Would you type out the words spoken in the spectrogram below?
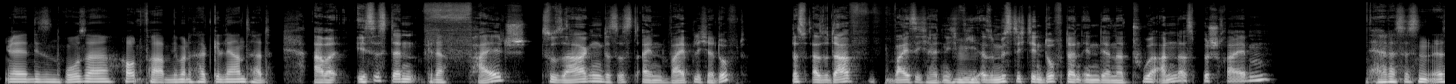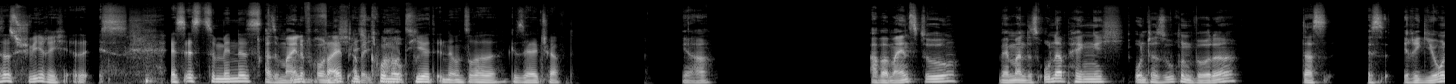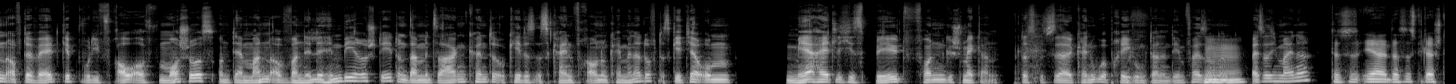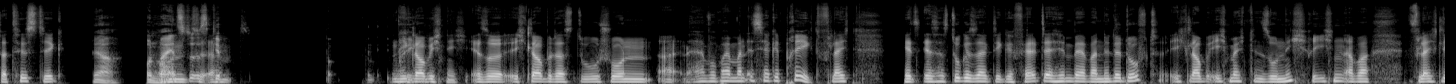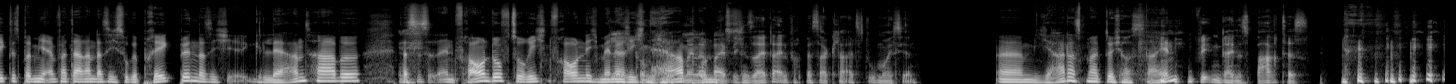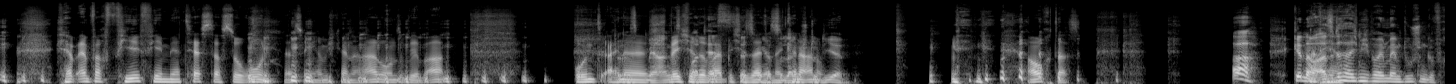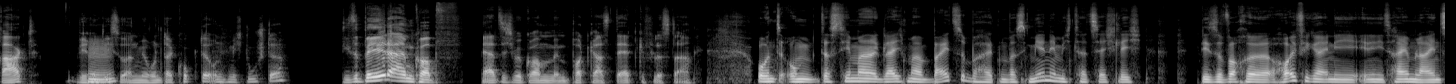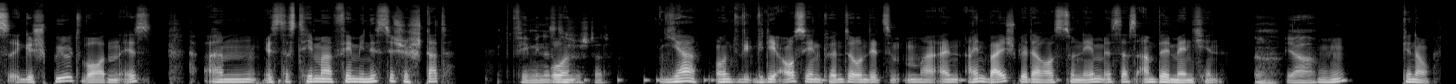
äh, diesen rosa Hautfarben, wie man das halt gelernt hat. Aber ist es denn gedacht. falsch zu sagen, das ist ein weiblicher Duft? Das, also da weiß ich halt nicht, wie. Hm. Also müsste ich den Duft dann in der Natur anders beschreiben? Ja, das ist, ein, das ist schwierig. Es, es ist zumindest also meine Frau weiblich nicht, konnotiert in unserer Gesellschaft. Ja. Aber meinst du, wenn man das unabhängig untersuchen würde, dass es Regionen auf der Welt gibt, wo die Frau auf Moschus und der Mann auf Vanille-Himbeere steht und damit sagen könnte, okay, das ist kein Frauen- und kein Männerduft. Es geht ja um mehrheitliches Bild von Geschmäckern. Das ist ja keine Urprägung dann in dem Fall, sondern, mhm. weißt du, was ich meine? Das ist eher, das ist wieder Statistik. Ja. Und meinst und, du, es ähm, gibt. Nee, glaube ich nicht. Also ich glaube, dass du schon, äh, wobei man ist ja geprägt. Vielleicht, Jetzt, jetzt hast du gesagt, dir gefällt der Himbeer-Vanilleduft. Ich glaube, ich möchte ihn so nicht riechen, aber vielleicht liegt es bei mir einfach daran, dass ich so geprägt bin, dass ich gelernt habe, dass es ein Frauenduft, so riechen Frauen nicht, Männer vielleicht riechen herb. Ich meiner weiblichen Seite einfach besser klar als du, Mäuschen. Ähm, ja, das mag durchaus sein. Wegen deines Bartes. ich habe einfach viel, viel mehr Testosteron. Deswegen habe ich keine Haare und so viel Bart. Und eine schwächere weibliche Seite. Hast du keine Ahnung. Studieren. auch das. Ah, genau. Also, das habe ich mich vorhin beim Duschen gefragt, während mhm. ich so an mir runterguckte und mich duschte. Diese Bilder im Kopf. Herzlich willkommen im Podcast Dad-Geflüster. Und um das Thema gleich mal beizubehalten, was mir nämlich tatsächlich diese Woche häufiger in die, in die Timelines gespült worden ist, ähm, ist das Thema feministische Stadt. Feministische und, Stadt. Ja, und wie, wie die aussehen könnte. Und jetzt mal ein, ein Beispiel daraus zu nehmen, ist das Ampelmännchen. Ah, ja. Mhm. Genau.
